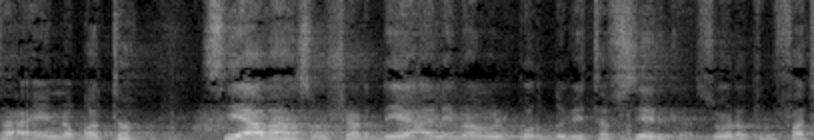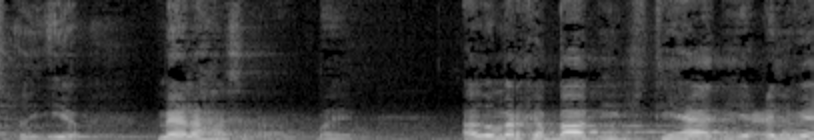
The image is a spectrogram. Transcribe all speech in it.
sa ay noqoto siyaabahaas uu shardiya alimaamu alqurdubi tafsiirka suurat lfatxi iyo meelahaasna ayb. Aduu marka baab ijtihaad iyo cilmi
